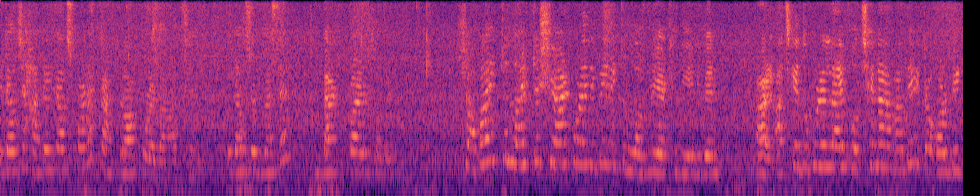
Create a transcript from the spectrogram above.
এটা হচ্ছে হাতের কাজ করা কাট ব্লক করে দেওয়া আছে। এটা হচ্ছে ড্রেসের ব্যাক পার্ট হবে। সবাই একটু লাইভটা শেয়ার করে দিবেন, একটু লাভ রিয়াক্ট দিয়ে দিবেন। আর আজকে দুপুরের লাইভ হচ্ছে না আমাদের, এটা অরবিট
